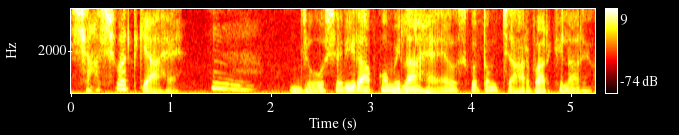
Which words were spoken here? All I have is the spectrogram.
शाश्वत क्या है? हम्म। जो शरीर आपको मिला है उसको तुम चार बार खिला रहे हो।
